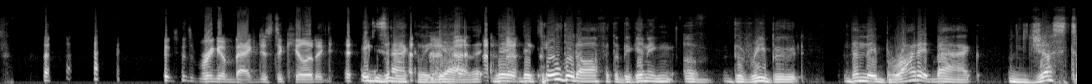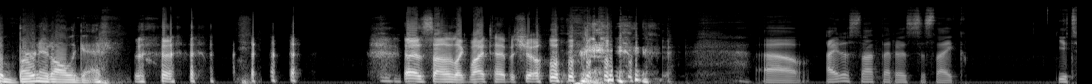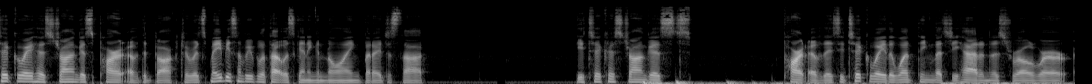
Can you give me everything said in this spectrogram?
just bring it back just to kill it again. exactly yeah they, they, they killed it off at the beginning of the reboot then they brought it back just to burn it all again that sounds like my type of show. uh, i just thought that it was just like you took away her strongest part of the doctor which maybe some people thought was getting annoying but i just thought you took her strongest part of this He took away the one thing that she had in this role where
